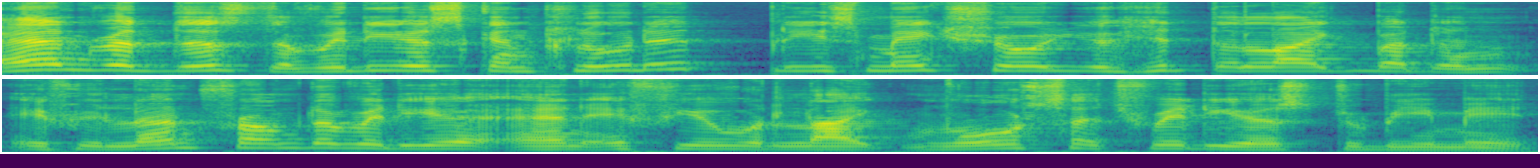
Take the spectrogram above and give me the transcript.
And with this, the video is concluded. Please make sure you hit the like button if you learned from the video and if you would like more such videos to be made.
